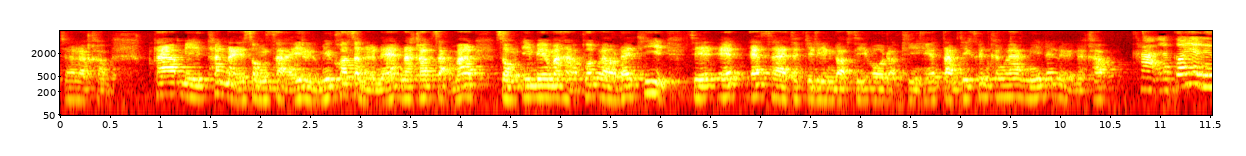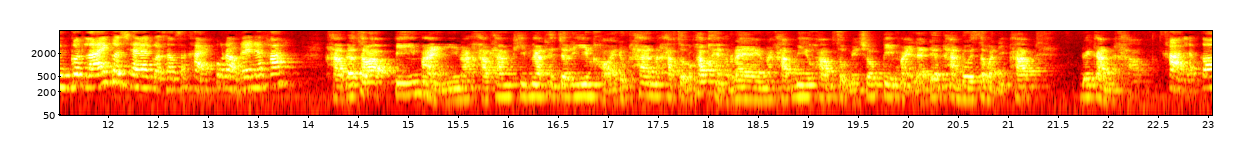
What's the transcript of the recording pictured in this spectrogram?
ใช่แล้วครับ ถ้ามีท่านไหนสงสัยหรือมีข้อเสนอแนะนะครับ สามารถส่งอีเมลมาหาพวกเราได้ที่ cs.s.tajirin.co.th ตามที่ขึ้นข้างล่างนี้ได้เลยนะครับ ค่ะ แล้วก็อย่าลืมกดไลค์กดแชร์กด Subscribe พวกเราด้วยนะคะ ครับและสำหรับปีใหม่นี้นะครับทางทีมงาน t a n g e r i n e ขอให้ทุกท่านนะครับ สุขภาพแข็งแรงนะครับ มีความสุขในช่วงปีใหม่และเดินทางโดยสวัสดิภาพ ด้วยกันครับ ค่ะ แล้วก็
